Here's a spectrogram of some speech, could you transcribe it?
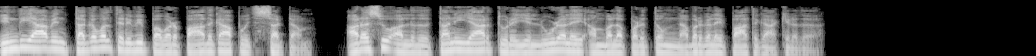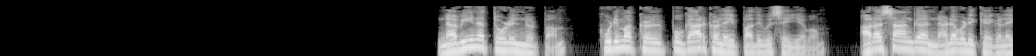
இந்தியாவின் தகவல் தெரிவிப்பவர் பாதுகாப்பு சட்டம் அரசு அல்லது தனியார் துறையில் ஊழலை அம்பலப்படுத்தும் நபர்களை பாதுகாக்கிறது. நவீன தொழில்நுட்பம் குடிமக்கள் புகார்களை பதிவு செய்யவும் அரசாங்க நடவடிக்கைகளை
